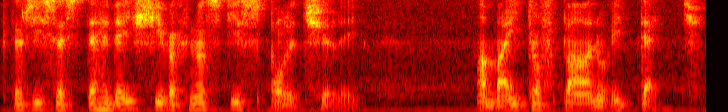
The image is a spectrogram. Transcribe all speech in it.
kteří se z tehdejší vrchnosti spolčili a mají to v plánu i teď.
